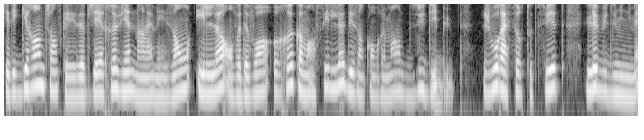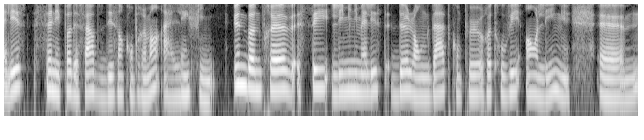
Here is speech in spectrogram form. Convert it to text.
il y a des grandes chances que les objets reviennent dans la maison et là, on va devoir recommencer le désencombrement du début. Je vous rassure tout de suite, le but du minimalisme, ce n'est pas de faire du désencombrement à l'infini. Une bonne preuve, c'est les minimalistes de longue date qu'on peut retrouver en ligne. Euh,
